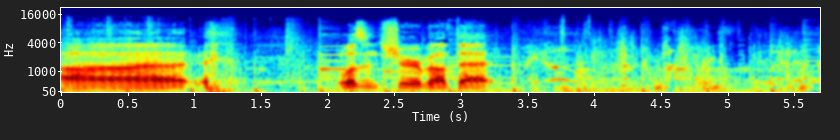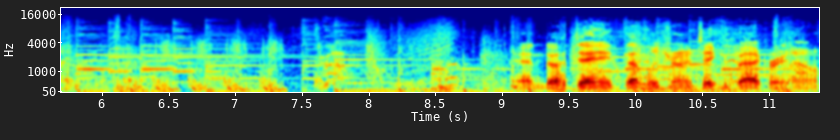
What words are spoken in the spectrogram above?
Uh, wasn't sure about that. And uh, Danny definitely trying to take it back right now.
